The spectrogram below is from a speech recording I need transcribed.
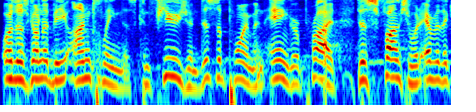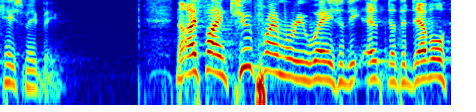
Or there's going to be uncleanness, confusion, disappointment, anger, pride, dysfunction, whatever the case may be. Now, I find two primary ways that the, eh, that the devil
